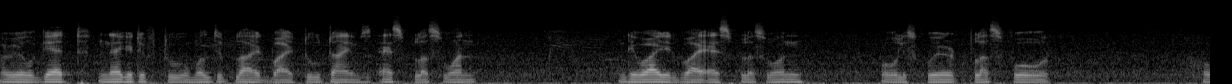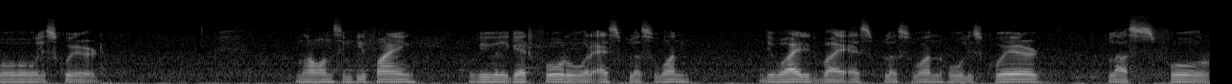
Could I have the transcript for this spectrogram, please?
We will get negative 2 multiplied by 2 times s plus 1 divided by s plus 1 whole squared plus 4 whole squared now on simplifying we will get 4 over s plus 1 divided by s plus 1 whole squared plus 4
